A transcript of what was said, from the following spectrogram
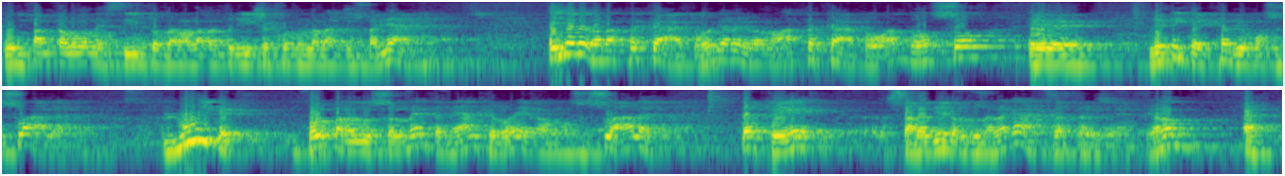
un pantalone stinto dalla lavatrice con un lavaggio sbagliato. E gli avevano attaccato, gli avevano attaccato addosso eh, l'etichetta di omosessuale. Lui che poi paradossalmente neanche lo era omosessuale perché stava dietro ad una ragazza, per esempio, no? Eh,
